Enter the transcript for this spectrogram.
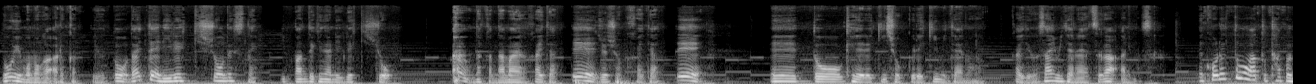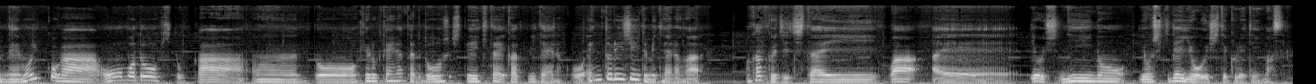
どういうものがあるかっていうと、大体履歴書ですね。一般的な履歴書。なんか名前が書いてあって、住所が書いてあって、えーっと、経歴、職歴みたいなのが書いてくださいみたいなやつがあります。で、これと、あと多分ね、もう一個が応募動機とか、うんと、協力隊になったらどうしていきたいかみたいな、こう、エントリーシートみたいなのが、各自治体は、えー、用意し、任意の様式で用意してくれています。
